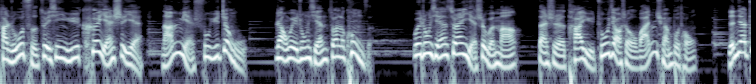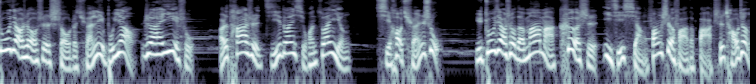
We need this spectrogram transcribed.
他如此醉心于科研事业，难免疏于政务，让魏忠贤钻了空子。魏忠贤虽然也是文盲，但是他与朱教授完全不同。人家朱教授是守着权力不要，热爱艺术，而他是极端喜欢钻营，喜好权术。与朱教授的妈妈克氏一起想方设法地把持朝政。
